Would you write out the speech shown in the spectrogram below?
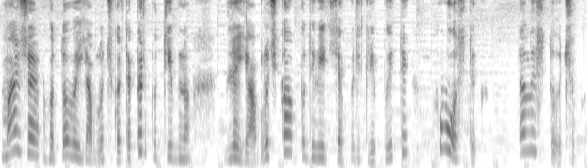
Майже готове яблучко. Тепер потрібно для яблучка, подивіться, прикріпити хвостик та листочок.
